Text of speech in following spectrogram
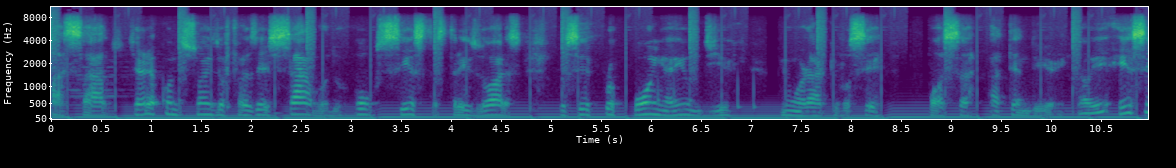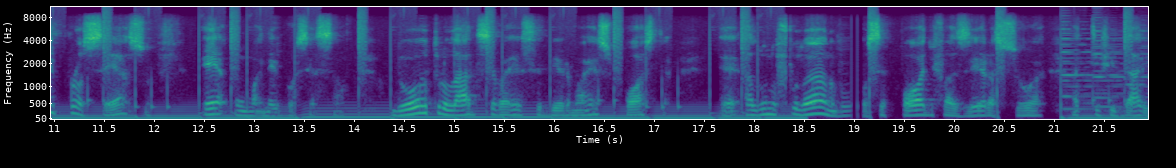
passado. Teria condições de eu fazer sábado ou sextas, três horas. Você propõe aí um dia, um horário que você possa atender. Então, esse processo é uma negociação. Do outro lado, você vai receber uma resposta. É, aluno fulano, você pode fazer a sua atividade,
